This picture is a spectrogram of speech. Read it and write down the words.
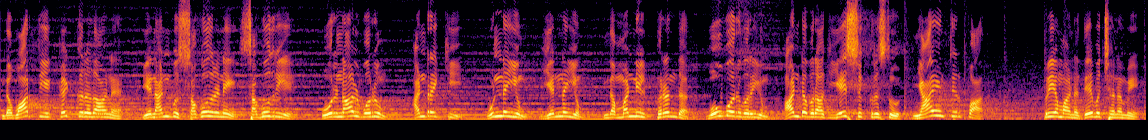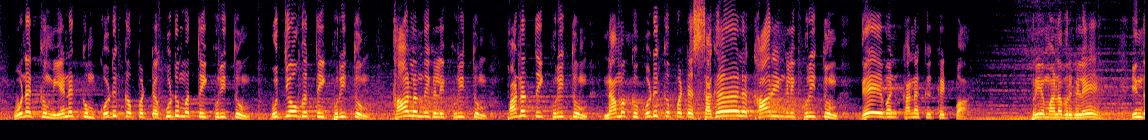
இந்த வார்த்தையை கேட்கிறதான என் அன்பு சகோதரனே சகோதரியே ஒரு நாள் வரும். அன்றைக்கு உன்னையும் என்னையும் இந்த மண்ணில் பிறந்த ஒவ்வொருவரையும் ஆண்டவராக இயேசு கிறிஸ்து நியாயம் தீர்ப்பார். பிரியமான தேவச்சனமே உனக்கும் எனக்கும் கொடுக்கப்பட்ட குடும்பத்தை குறித்தும் உத்தியோகத்தை குறித்தும் தாளந்துகளை குறித்தும் பணத்தை குறித்தும் நமக்கு கொடுக்கப்பட்ட சகல காரியங்களை குறித்தும் தேவன் கணக்கு கேட்பார். பிரியமானவர்களே இந்த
